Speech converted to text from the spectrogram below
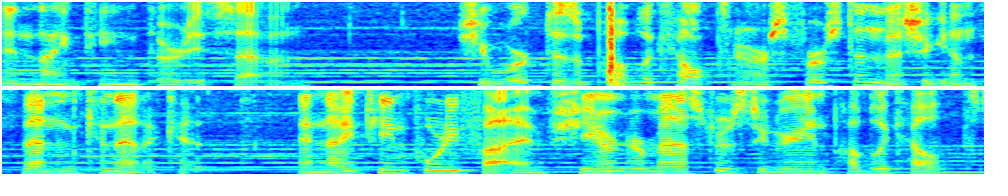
in 1937. She worked as a public health nurse first in Michigan, then in Connecticut. In 1945, she earned her master's degree in public health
